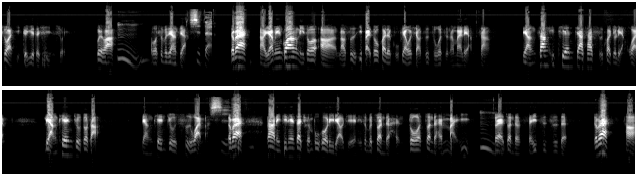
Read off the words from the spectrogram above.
赚一个月的薪水。桂花，嗯，我是不是这样讲？是的，对不对？啊，杨明光，你说啊，老是一百多块的股票，我小资主我只能买两张，两张一天价差十块就两万，两天就多少？两天就四万嘛，是，对不对？那你今天在全部获利了结，你是不是赚的很多，赚的很满意？嗯，对，赚的肥滋滋的，对不对？啊，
